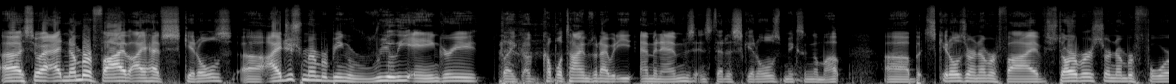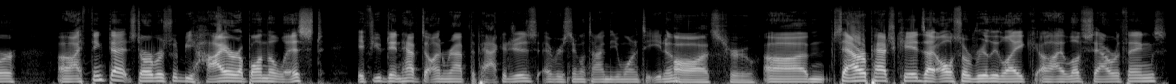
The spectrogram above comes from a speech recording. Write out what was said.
Uh, so at number five, I have Skittles. Uh, I just remember being really angry, like a couple times when I would eat M and M's instead of Skittles, mixing them up. Uh, but Skittles are number five. Starbursts are number four. Uh, I think that Starburst would be higher up on the list if you didn't have to unwrap the packages every single time that you wanted to eat them. oh, that's true. Um, Sour Patch Kids, I also really like. Uh, I love sour things.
